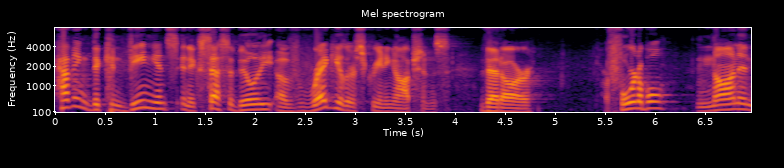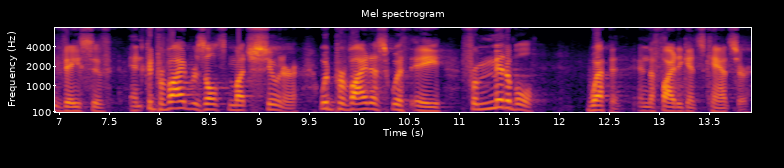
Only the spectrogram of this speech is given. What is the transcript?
Having the convenience and accessibility of regular screening options that are affordable, non invasive, and could provide results much sooner would provide us with a formidable weapon in the fight against cancer.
